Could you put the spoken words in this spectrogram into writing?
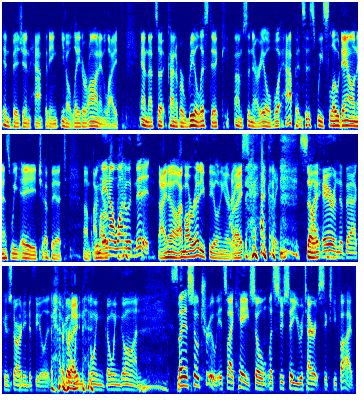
envision happening you know later on in life." And that's a kind of a realistic um, scenario of what happens is we slow down as we age a bit. Um, We may al- not want to admit it. I know. I'm already feeling it, right? Exactly. So my hair in the back is starting to feel it. Going, Right. going, going, gone. but it's so true. It's like, hey, so let's just say you retire at 65.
